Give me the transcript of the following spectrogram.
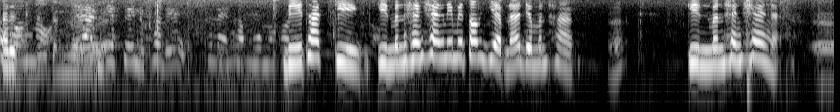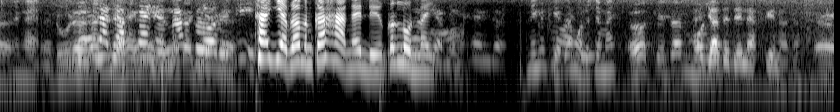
อะเดี๋ยวเดี๋ยวเดี๋ยนเดียวข้าวแรกข้าวปูมาบีถ้ากิ่งกิ่นมันแห้งๆนี่ไม่ต้องเหยียบนะ เดี๋ยวมันหัก กิ่นมันแห้งๆอะยังไง ดูเด้อถ้าดับแค่เนี่ยมากกลัวเลยดิถ้าเหยียบแล้วมันก็หักไงเดี๋ยวก็หล่นมาอีกนี่ก็เก็บได้หมดแล้วใช่ไหมเออกินได้หมดยอดจะเด่นหนักกินเหรอครับเออ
